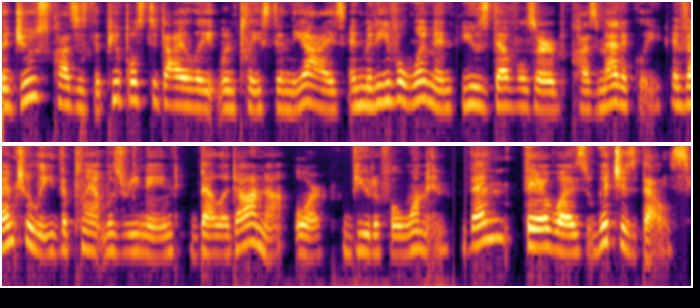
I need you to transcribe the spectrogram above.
The juice causes the pupils to dilate when placed in the eyes, and medieval women used devil's herb cosmetically. Eventually, the plant was renamed belladonna, or beautiful woman. Then there was witches' bells.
